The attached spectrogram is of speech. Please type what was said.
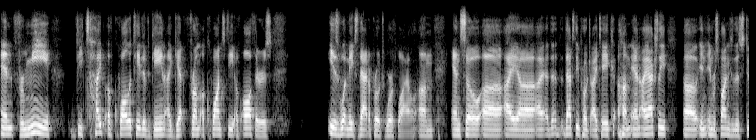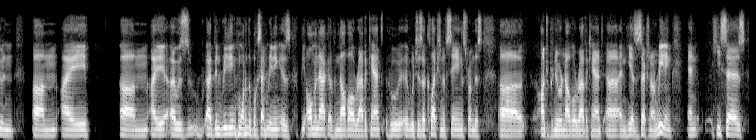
And for me, the type of qualitative gain I get from a quantity of authors is what makes that approach worthwhile. Um, and so uh, I, uh, I th- that's the approach I take. Um, and I actually, uh, in in responding to this student, um, I. Um, I I was I've been reading one of the books I'm reading is the Almanac of Naval Ravikant, who which is a collection of sayings from this uh, entrepreneur Naval Ravikant, uh, and he has a section on reading, and he says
